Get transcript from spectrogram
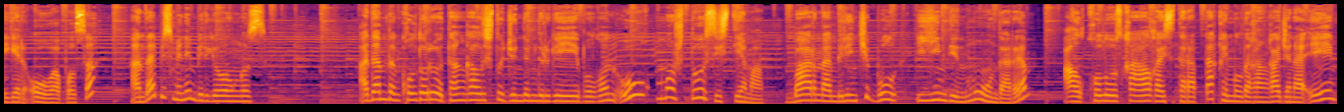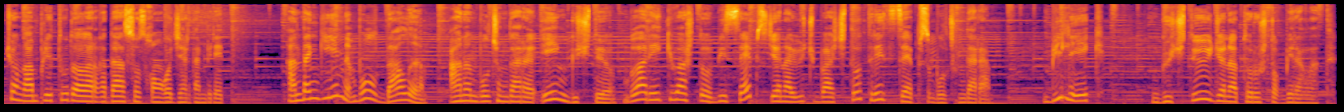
Эгер ооба болсо анда биз менен бирге болуңуз адамдын колдору таң калыштуу жөндөмдөргө ээ болгон укмуштуу система. Баарынан биринчи бул ийиндин муундары. Ал колубузга ар кайсы тарапта кыймылдаганга жана эң чоң амплитудаларга да созгонго жардам берет. Андан кийин бул далы. Анын булчуңдары эң күчтүү. Булар эки баштуу бицепс жана үч баштуу трицепс булчуңдары. Билек күчтүү жана туруштук бере алат.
